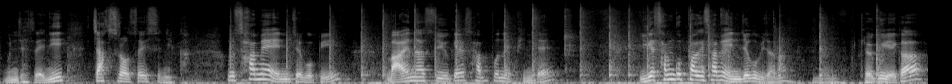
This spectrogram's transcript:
문제에서 n이 짝수라고 써 있으니까. 그럼 3의 n제곱이 마이너스 6의 3분의 b인데 이게 3 곱하기 3의 n제곱이잖아. 음, 결국 얘가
